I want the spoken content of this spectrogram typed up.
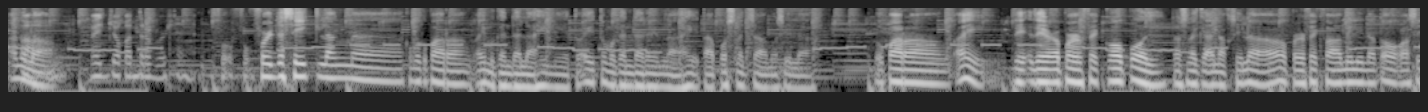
ano Oo. lang, Medyo controversial na. for, for- for the sake lang na kumbaga parang ay maganda lahi nito, ay ito maganda rin lahi tapos nagsama sila. So parang ay they, they're a perfect couple tapos nagkaanak sila. Oh, perfect family na to kasi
